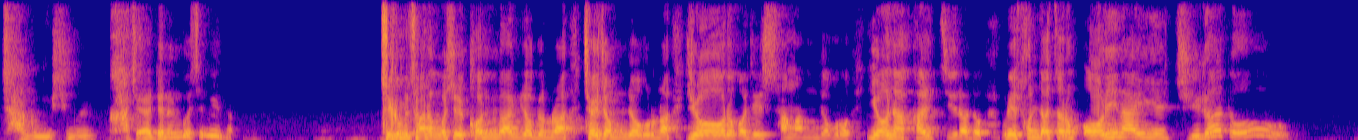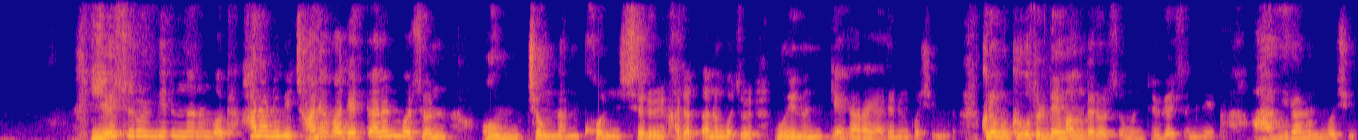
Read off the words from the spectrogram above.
자긍심을 가져야 되는 것입니다. 지금 사는 것이 건강적으로나 재정적으로나 여러 가지 상황적으로 연약할지라도 우리 손자처럼 어린아이일지라도 예수를 믿는다는 것, 하나님이 자녀가 됐다는 것은 엄청난 권세를 가졌다는 것을 우리는 깨달아야 되는 것입니다. 그러면 그것을 내 마음대로 쓰면 되겠습니까? 아니라는 것이죠.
